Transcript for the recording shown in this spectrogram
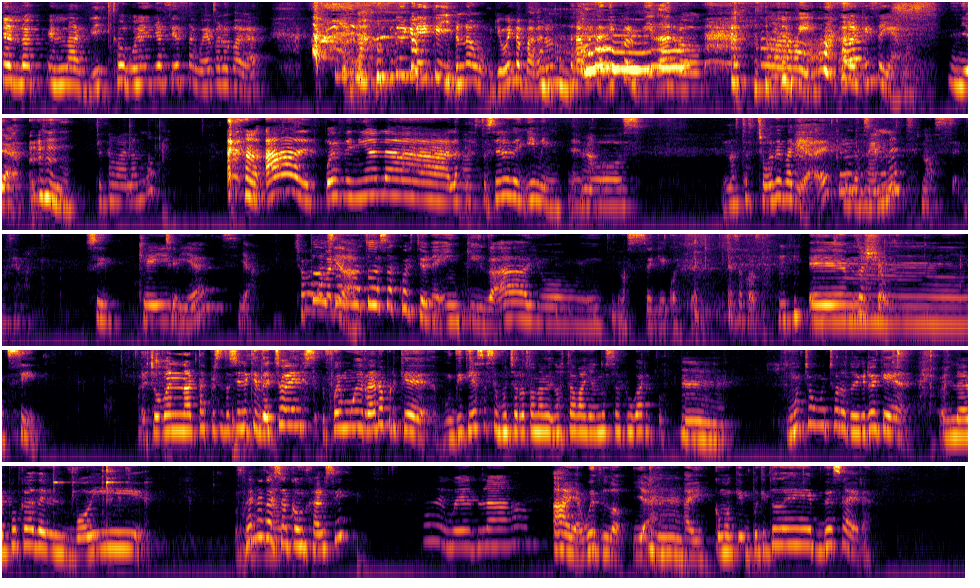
en, lo- en la disco, güey, yo hacía esa weá para no pagar. ¿Tú crees que yo no yo voy a pagar un trago de disco? Olvídalo. En fin, ¿ahora qué se llama? Ya. ¿Qué estamos hablando? Ah, después venían la, las presentaciones de Jimin en Ah. los. Nuestros shows de variedades, creo. ¿En que los. Mnet? No sé cómo se llaman. Sí. KBS, ya. Show de Todas esas, todas esas cuestiones. Inkigayo, Inki- no sé qué cuestión. Esa cosa. Em. Sí. Estuvo en hartas presentaciones que de hecho es, fue muy raro porque BTS hace mucho rato no, no estaba yendo a esos lugares. pues. Mm. Mucho, mucho rato. Yo creo que en la época del boy. ¿Fue en la canción con Halsey? With love. Ah, ya, With Love, ya, Mm. ahí, como que un poquito de, de esa era.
